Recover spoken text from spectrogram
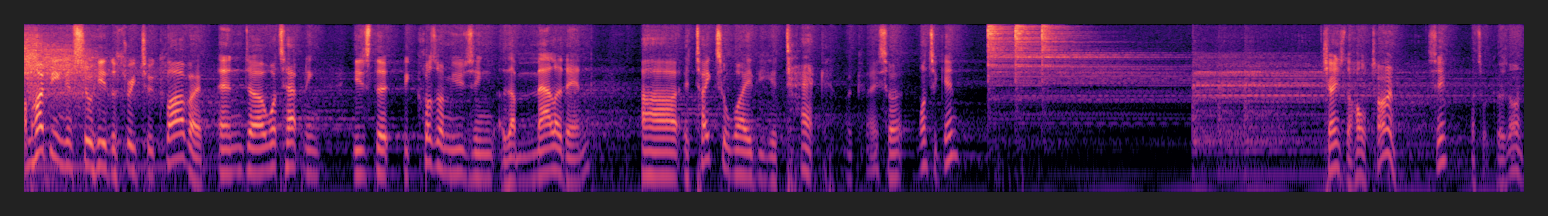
I'm hoping you can still hear the 3-2 clave. And uh, what's happening is that because I'm using the mallet end, uh, it takes away the attack. Okay, so once again, change the whole tone. See, that's what goes on.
